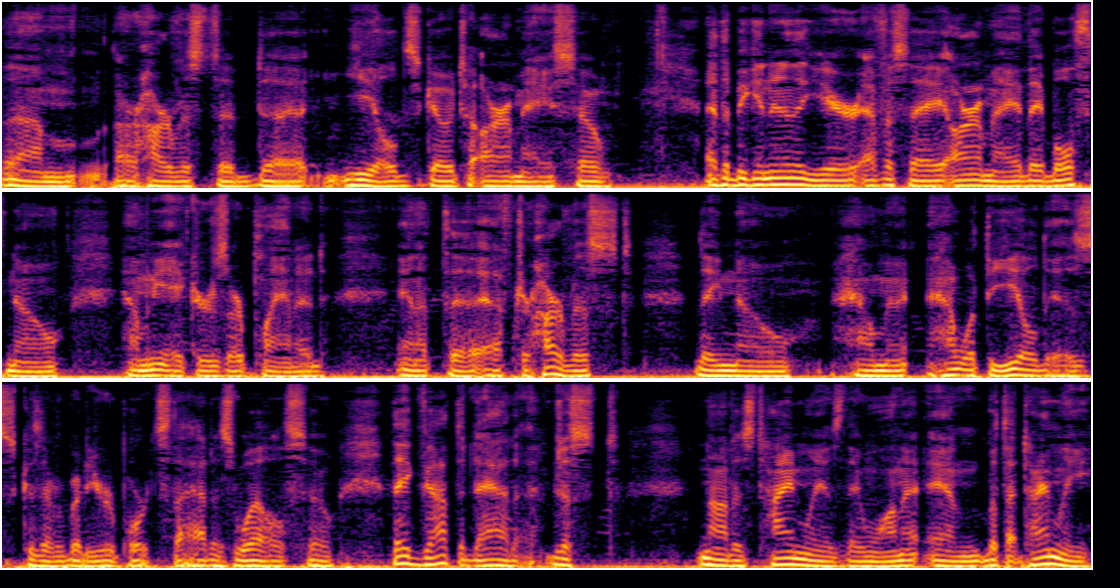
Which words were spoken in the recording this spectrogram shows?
Um, our harvested uh, yields go to RMA. So at the beginning of the year, FSA, RMA, they both know how many acres are planted, and at the after harvest, they know how many, how what the yield is because everybody reports that as well. So they've got the data, just not as timely as they want it. And but that timely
